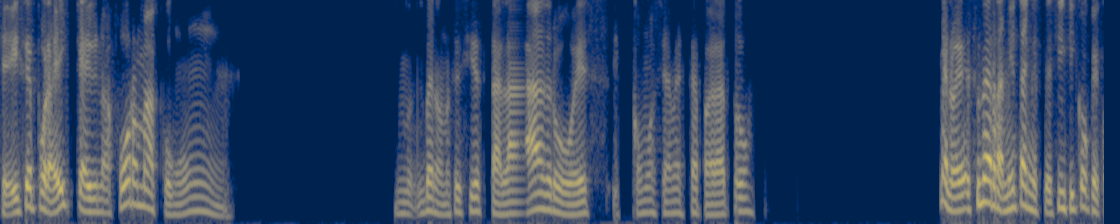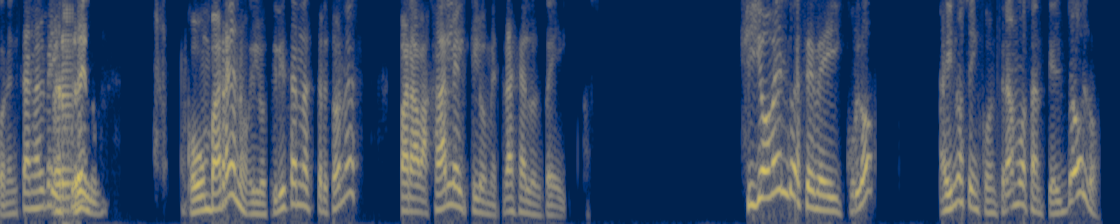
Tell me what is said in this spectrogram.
Se dice por ahí que hay una forma con un, bueno, no sé si es taladro o es, ¿cómo se llama este aparato? Bueno, es una herramienta en específico que conectan al vehículo Barreno. con un barreno y lo utilizan las personas para bajarle el kilometraje a los vehículos. Si yo vendo ese vehículo, ahí nos encontramos ante el dolo,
